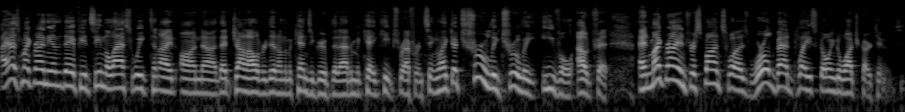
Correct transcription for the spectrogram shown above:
I asked Mike Ryan the other day if he had seen the last week tonight on uh, that John Oliver did on the McKinsey Group that Adam McKay keeps referencing, like a truly, truly evil outfit. And Mike Ryan's response was, "World bad place going to watch cartoons."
